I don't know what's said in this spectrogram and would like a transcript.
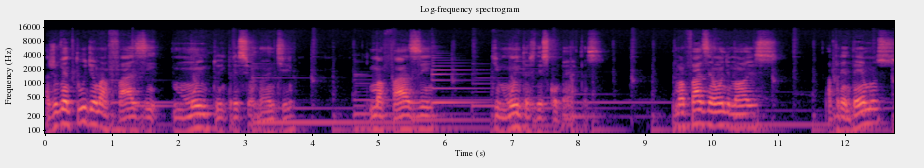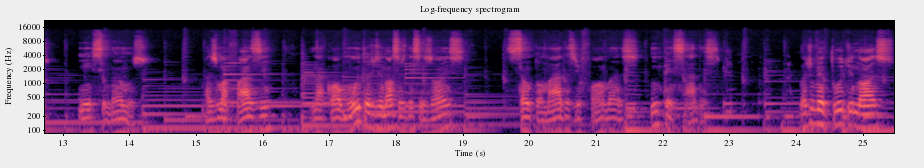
A juventude é uma fase muito impressionante, uma fase de muitas descobertas. Uma fase onde nós aprendemos e ensinamos, mas uma fase na qual muitas de nossas decisões são tomadas de formas impensadas. Na juventude nós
